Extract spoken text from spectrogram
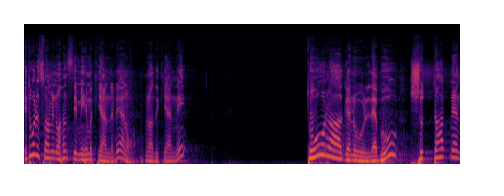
එතකොට ස්වාමීන් වහන්සේ මෙහෙම කියන්නට යනවා. මොනවද කියන්නේ? තෝරාගනු ලැබූ ශුද්ධාත්මයන්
